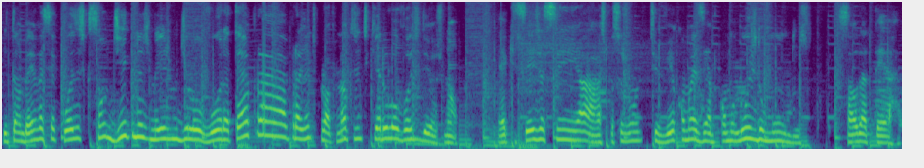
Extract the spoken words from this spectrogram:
e também vai ser coisas que são dignas mesmo de louvor até para a gente próprio. Não que a gente queira o louvor de Deus, não. É que seja assim, ah, as pessoas vão te ver como exemplo, como luz do mundo, sal da terra.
